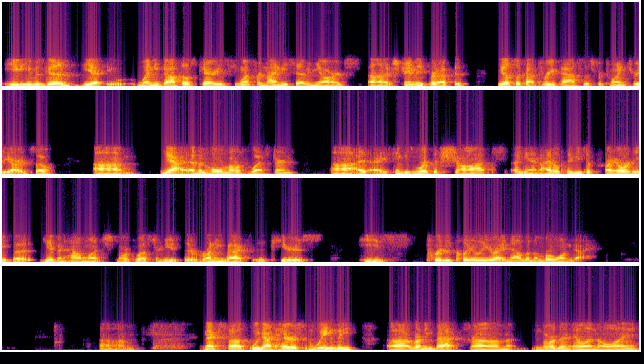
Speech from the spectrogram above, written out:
he, he was good. He had, when he got those carries, he went for 97 yards, uh, extremely productive. He also got three passes for 23 yards. So um, yeah, Evan Hull Northwestern, uh, I, I, think is worth a shot. Again, I don't think he's a priority, but given how much Northwestern used their running backs, it appears he's pretty clearly right now the number one guy. Um, next up, we got Harrison Waylee uh, running back from Northern Illinois.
